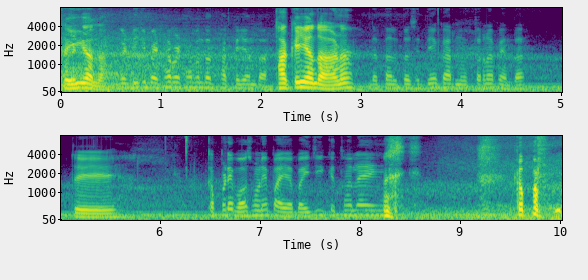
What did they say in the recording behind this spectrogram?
ਸਹੀ ਗੱਲ ਆ। ਗੱਡੀ 'ਚ ਬੈਠਾ ਬੈਠਾ ਬੰਦਾ ਥੱਕ ਜਾਂਦਾ। ਥੱਕ ਜਾਂਦਾ ਹਨਾ? ਲੱਤਾਂ ਲੱਤਾਂ ਸਿੱਧੀਆਂ ਕਰਨ ਨੂੰ ਉਤਰਨਾ ਪੈਂਦਾ। ਤੇ ਕੱਪੜੇ ਬਹੁਤ ਸੋਹਣੇ ਪਾਏ ਆ ਬਾਈ ਜੀ ਕਿੱਥੋਂ ਲਏ ਕੱਪੜੇ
